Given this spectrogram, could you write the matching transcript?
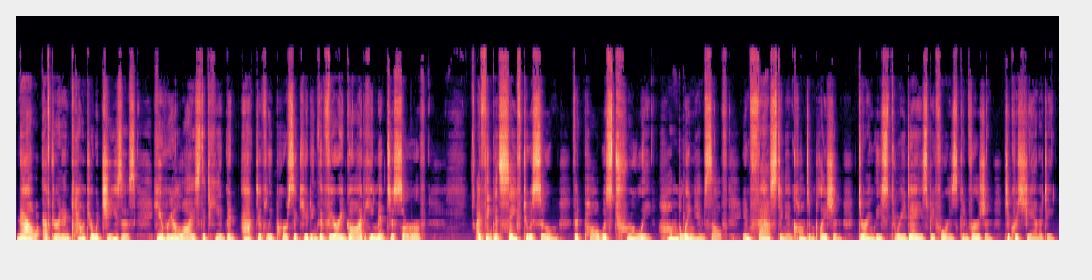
Now, after an encounter with Jesus, he realized that he had been actively persecuting the very God he meant to serve. I think it's safe to assume that Paul was truly humbling himself in fasting and contemplation during these three days before his conversion to Christianity.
